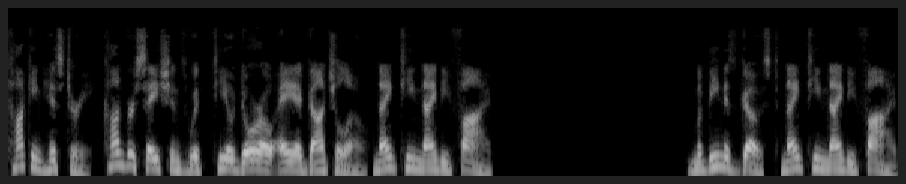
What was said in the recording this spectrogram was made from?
Talking History, Conversations with Teodoro A. Agoncillo 1995 Mabini's Ghost 1995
